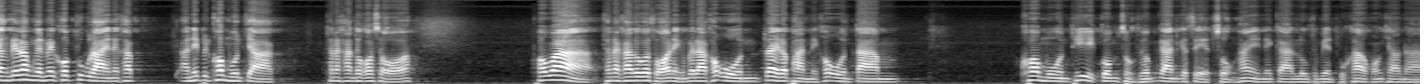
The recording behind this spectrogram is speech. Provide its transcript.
ยังได้รับเงินไม่ครบทุกรายนะครับ อันนี้เป็นข้อมูลจากธนาคารทกสเพราะว่าธนาคารทกสเนี่ยเวลาเขาโอนไร่ละพันเนี่ยเขาโอนตามข้อมูลที่กรมส่งเสริมการเกษตรส่งให้ในการลงทะเบียนปลูกข้าวของชาวนา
